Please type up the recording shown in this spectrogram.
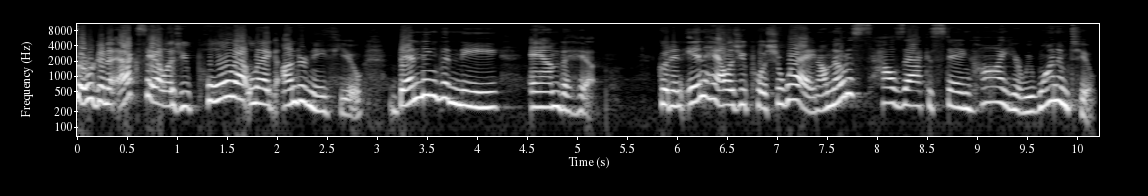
So we're going to exhale as you pull that leg underneath you, bending the knee and the hip. Good, and inhale as you push away. Now notice how Zach is staying high here. We want him to.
